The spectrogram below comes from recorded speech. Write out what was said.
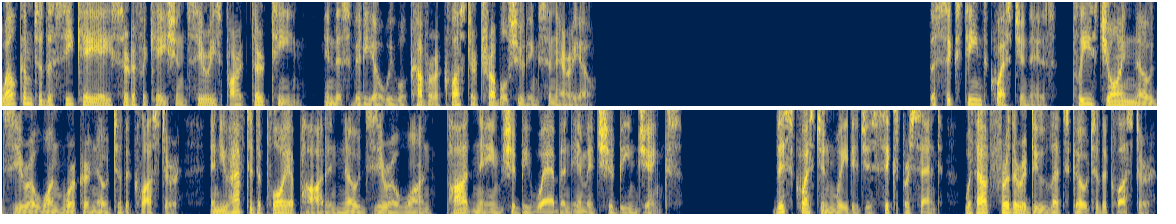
Welcome to the CKA Certification Series Part 13. In this video we will cover a cluster troubleshooting scenario. The 16th question is, please join node 01 worker node to the cluster, and you have to deploy a pod in node 01. Pod name should be web and image should be Nginx. This question weightage is 6%. Without further ado let's go to the cluster.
